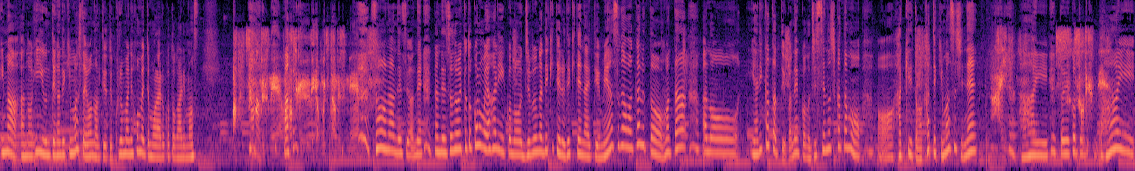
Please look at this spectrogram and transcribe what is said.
今あのいい運転ができましたよなんて言って車に褒めてもらえることがあります。あ、そうなんですね。まさしく例が持ちたんですね。そうなんですよね。なんでそういったところもやはりこの自分ができてるできてないっていう目安が分かるとまたあのやり方っていうかねこの実践の仕方もはっきりと分かってきますしね。はい。はい。ということで、ね、はい。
